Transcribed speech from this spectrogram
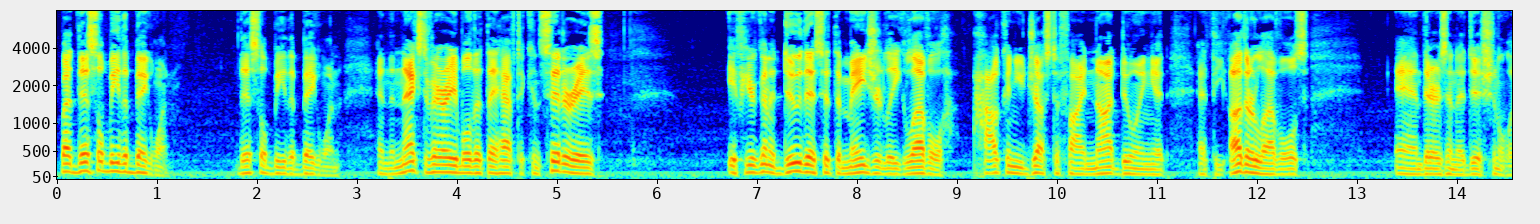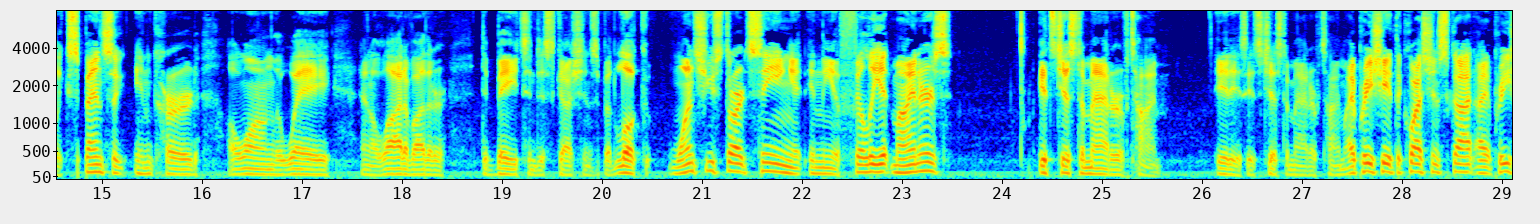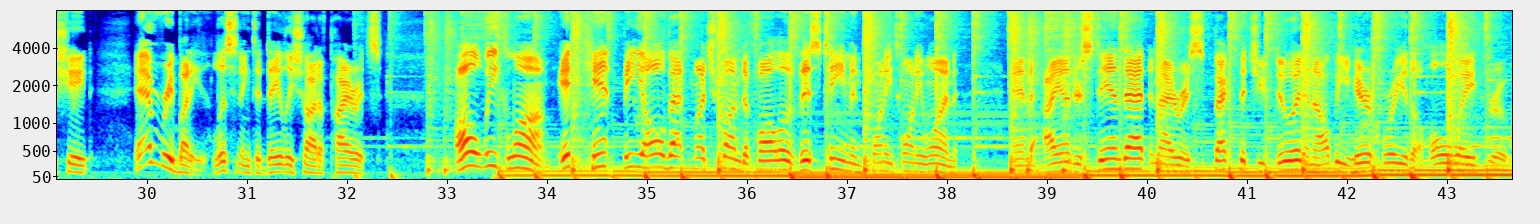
But this will be the big one. This will be the big one. And the next variable that they have to consider is if you're going to do this at the major league level, how can you justify not doing it at the other levels? And there's an additional expense incurred along the way, and a lot of other debates and discussions. But look, once you start seeing it in the affiliate minors, it's just a matter of time. It is. It's just a matter of time. I appreciate the question, Scott. I appreciate everybody listening to Daily Shot of Pirates all week long. It can't be all that much fun to follow this team in 2021. And I understand that and I respect that you do it, and I'll be here for you the whole way through.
